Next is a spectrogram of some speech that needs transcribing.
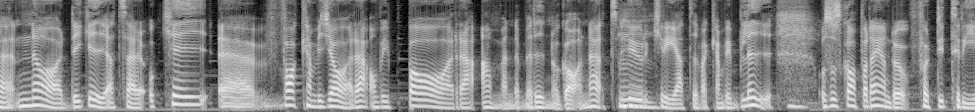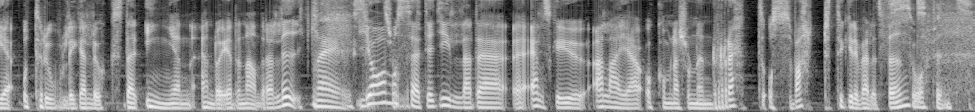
uh, nördiga i att så här, okej, eh, vad kan vi göra om vi bara använder merinogarnet? Mm. Hur kreativa kan vi bli? Och så skapade jag ändå 43 otroliga looks där ingen ändå är den andra lik. Nej, jag otroligt. måste säga att jag gillade, eh, älskar ju Alaya och kombinationen rött och svart tycker det är väldigt fint. Så fint.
